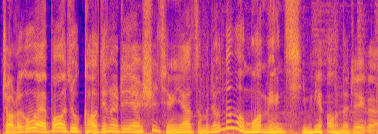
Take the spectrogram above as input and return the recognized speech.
找了个外包就搞定了这件事情一样，怎么就那么莫名其妙呢？这个。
